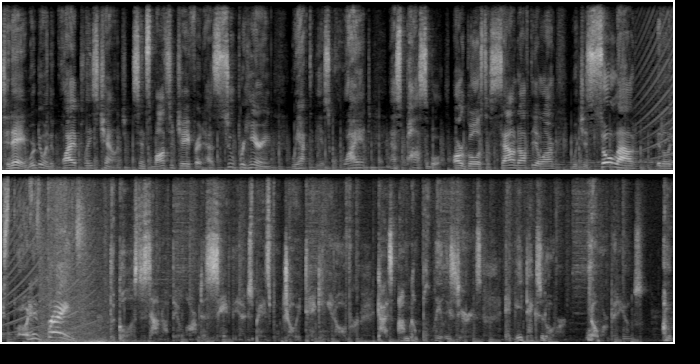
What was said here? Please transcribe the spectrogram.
Today, we're doing the Quiet Place Challenge. Since Monster J Fred has super hearing, we have to be as quiet as possible. Our goal is to sound off the alarm, which is so loud, it'll explode his brains. The goal is to sound off the alarm to save the edge space from Joey taking it over. Guys, I'm completely serious. If he takes it over, no more videos. I'm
